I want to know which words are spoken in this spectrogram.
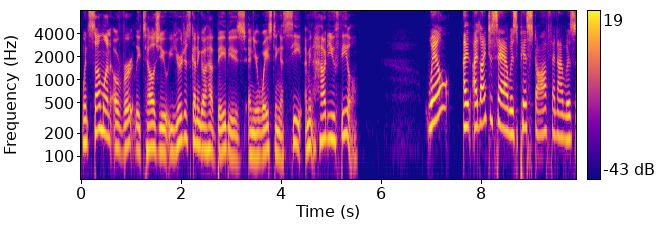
when someone overtly tells you you're just going to go have babies and you're wasting a seat, I mean, how do you feel? Well, I, I'd like to say I was pissed off and I was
